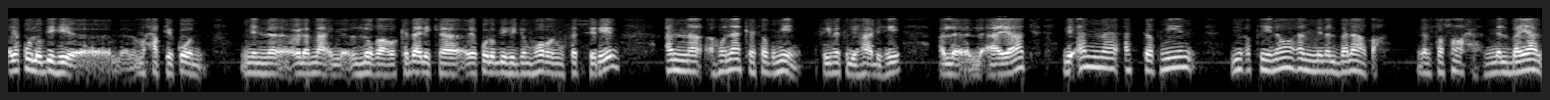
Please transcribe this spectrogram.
يقول به المحققون من علماء اللغة وكذلك يقول به جمهور المفسرين أن هناك تضمين في مثل هذه الآيات لأن التضمين يعطي نوعا من البلاغة من الفصاحة من البيان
